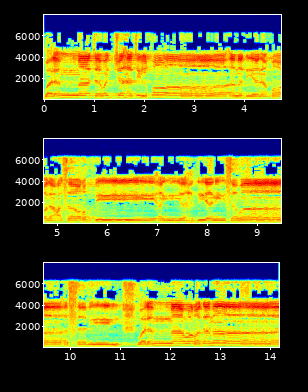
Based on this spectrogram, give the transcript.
ولما توجه تلقاء مدين قال عسى ربي أن يهديني سواء السبيل. ولما ورد ماء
